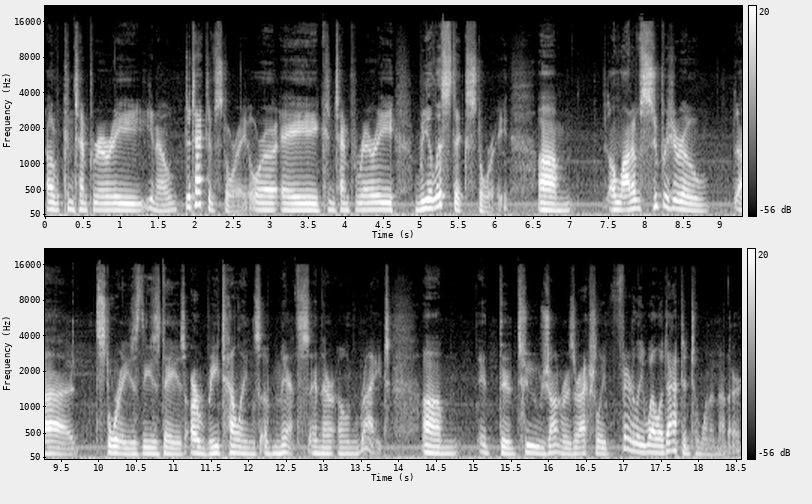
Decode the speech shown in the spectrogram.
a contemporary, you know, detective story or a contemporary realistic story. Um, a lot of superhero uh, stories these days are retellings of myths in their own right. Um, it, the two genres are actually fairly well adapted to one another.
